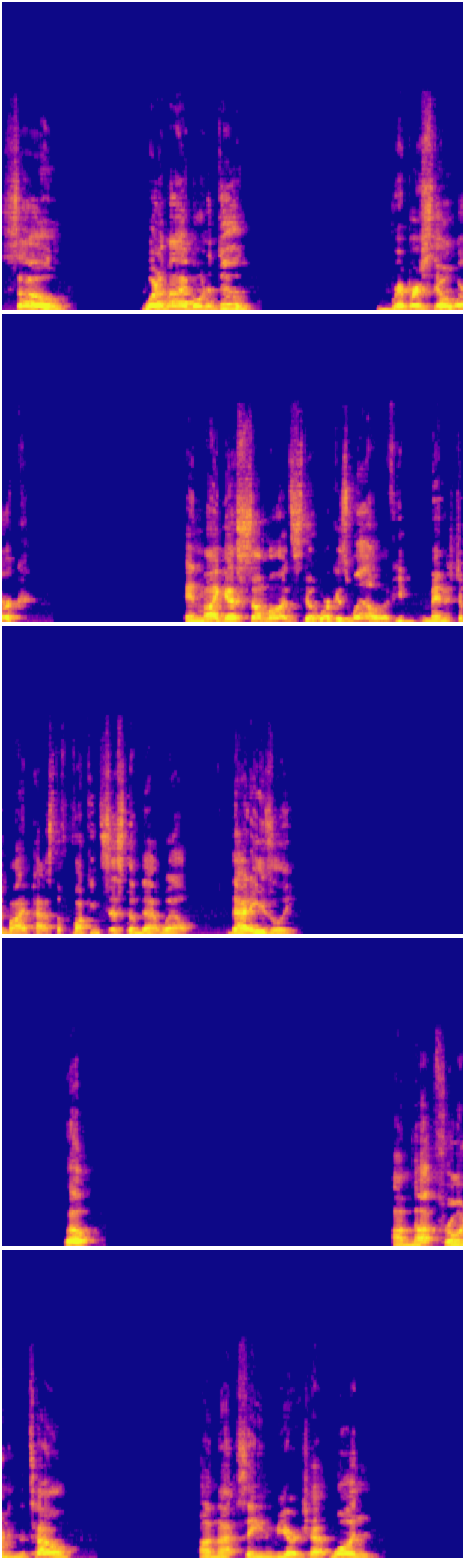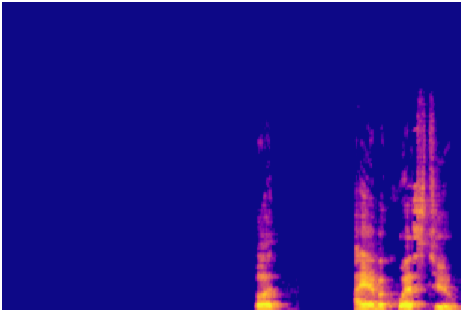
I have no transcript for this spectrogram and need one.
So, what am I going to do? Ripper still work? And my guess some mods still work as well if you manage to bypass the fucking system that well. That easily. Well, I'm not throwing in the towel. I'm not saying VR Chat 1. But I have a Quest 2.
